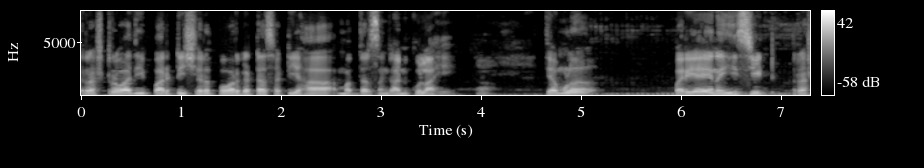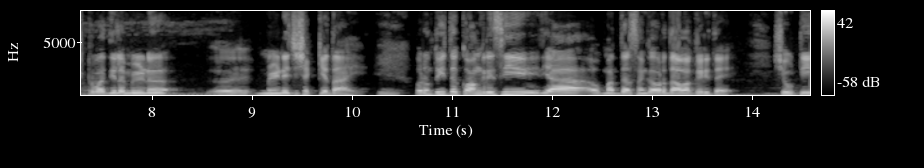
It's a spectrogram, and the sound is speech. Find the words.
राष्ट्रवादी पार्टी शरद पवार गटासाठी हा मतदारसंघ अनुकूल आहे हां. त्यामुळं पर्यायानं ही सीट राष्ट्रवादीला मिळणं अ, मिळण्याची शक्यता आहे हम्म. परंतु इथं काँग्रेस ही या मतदारसंघावर दावा करीत आहे शेवटी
